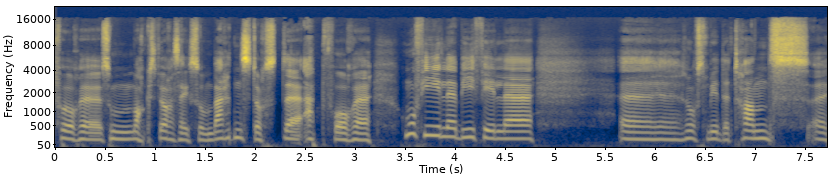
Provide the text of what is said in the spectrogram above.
for, eh, som markedsfører seg som verdens største app for eh, homofile, bifile, eh, trans, eh,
